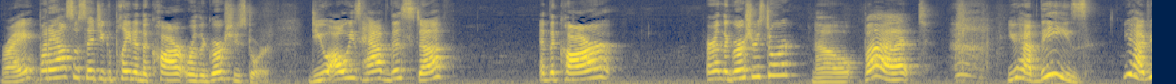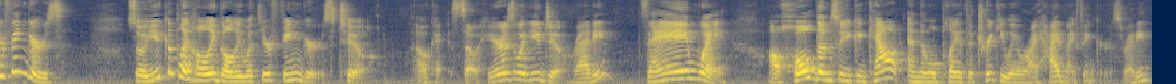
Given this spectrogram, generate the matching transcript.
right? But I also said you could play it in the car or the grocery store. Do you always have this stuff at the car or in the grocery store? No, but you have these. You have your fingers. So you can play Hully Gully with your fingers too. Okay, so here's what you do. Ready? Same way. I'll hold them so you can count, and then we'll play it the tricky way where I hide my fingers. Ready?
